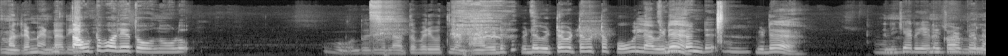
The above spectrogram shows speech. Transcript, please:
മധുരം വേണ്ട തൗട്ട് പോലെ തോന്നുള്ളൂ. ഇതൊരു വല്ലാത്ത പരുവത്തിലാണ്. ആ വിട് വിട് വിട്ട വിട്ട വിട്ട പോവില്ല വിട്. വിട്. എനിക്കറിയാലോ കുഴപ്പമില്ല.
